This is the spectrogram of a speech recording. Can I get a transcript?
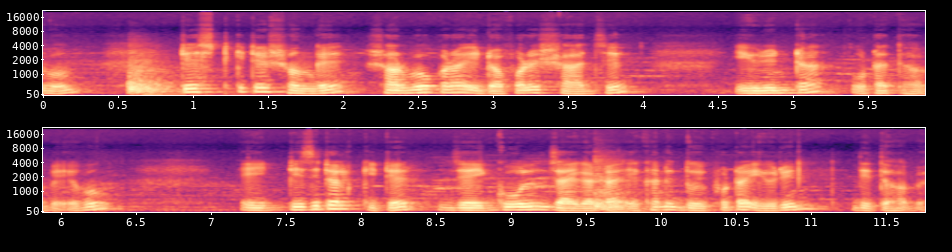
এবং টেস্ট কিটের সঙ্গে সরবরাহ করা এই ডপারের সাহায্যে ইউরিনটা ওঠাতে হবে এবং এই ডিজিটাল কিটের যে গোল জায়গাটা, এখানে দুই ফোঁটা ইউরিন দিতে হবে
